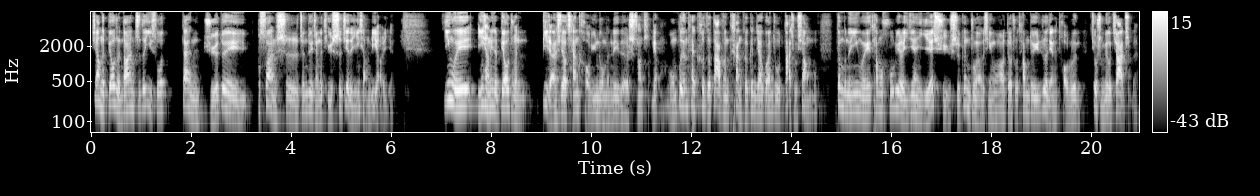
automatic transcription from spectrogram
这样的标准当然值得一说，但绝对不算是针对整个体育世界的影响力而已。因为影响力的标准。必然是要参考运动门类的市场体量，我们不能太苛责大部分看客更加关注大球项目，更不能因为他们忽略了一件也许是更重要的新闻而得出他们对于热点的讨论就是没有价值的。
